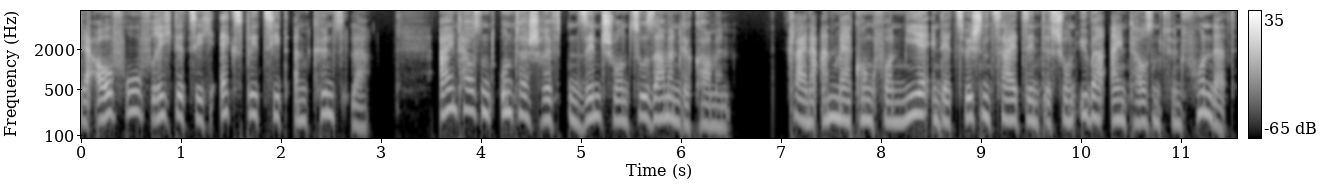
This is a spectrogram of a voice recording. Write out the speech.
Der Aufruf richtet sich explizit an Künstler. 1000 Unterschriften sind schon zusammengekommen. Kleine Anmerkung von mir, in der Zwischenzeit sind es schon über 1500.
